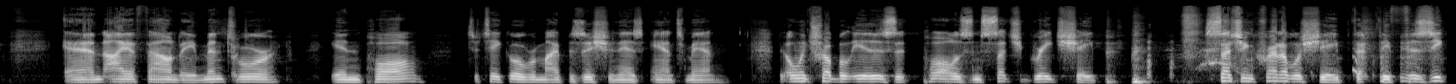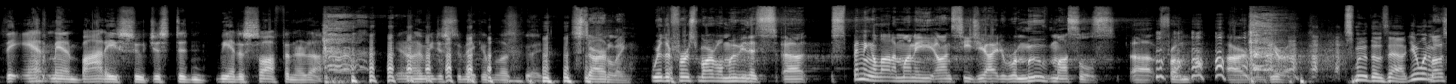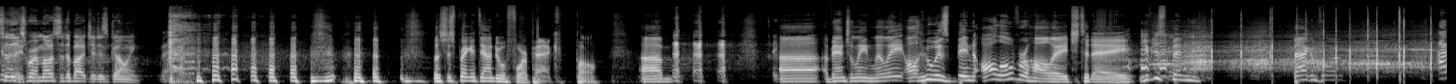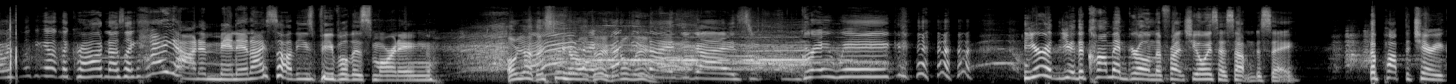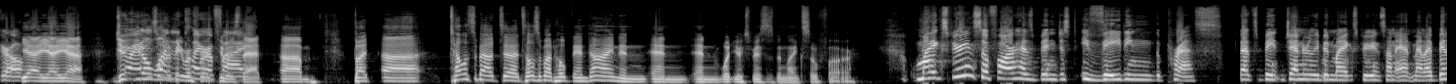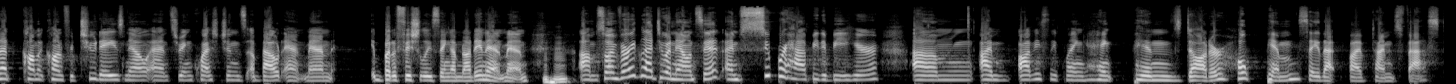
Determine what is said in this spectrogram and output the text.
And I have found a mentor in Paul to take over my position as Ant Man. The only trouble is that Paul is in such great shape, such incredible shape that the physique, the Ant Man bodysuit just didn't, we had to soften it up. You know what I mean? Just to make him look good. Startling. We're the first Marvel movie that's uh, spending a lot of money on CGI to remove muscles uh, from our hero. Smooth those out. You don't want to Most of this, where most of the budget is going. Let's just bring it down to a four pack, Paul. Um, uh, Evangeline Lilly, all, who has been all over Hall H today. You've just been back and forth. I was looking out in the crowd and I was like, hang on a minute. I saw these people this morning. Oh yeah, they stay here all day. They don't leave. recognize you guys. Gray wig. you're, you're the comment girl in the front. She always has something to say. The pop the cherry girl. Yeah, yeah, yeah. You, Sorry, you don't want to be to referred to as that. Um, but uh, tell us about uh, tell us about Hope Van Dyne and and and what your experience has been like so far. My experience so far has been just evading the press. That's been generally been my experience on Ant Man. I've been at Comic Con for two days now, answering questions about Ant Man, but officially saying I'm not in Ant Man. Um, so I'm very glad to announce it. I'm super happy to be here. Um, I'm obviously playing Hank Pym's daughter, Hope Pym. Say that five times fast.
